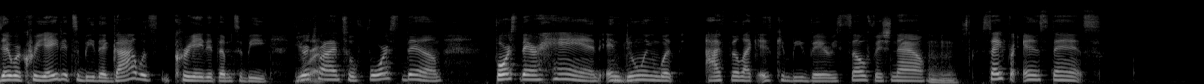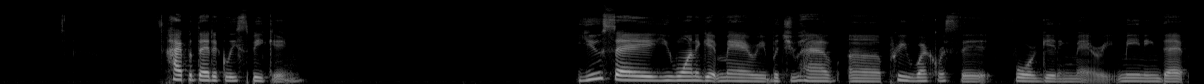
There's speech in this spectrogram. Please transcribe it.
they were created to be, that God was created them to be. You're Right. trying to force them, force their hand in Mm-hmm. doing what I feel like it can be very selfish. Now, hmm say for instance, hypothetically speaking, you say you want to get married, but you have a prerequisite for getting married, meaning that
